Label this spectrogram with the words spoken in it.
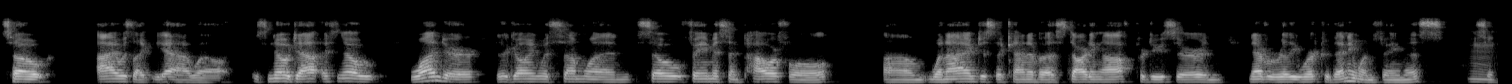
So I was like, yeah, well, it's no doubt, it's no wonder they're going with someone so famous and powerful. Um, when I'm just a kind of a starting off producer and never really worked with anyone famous. So- Mm.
